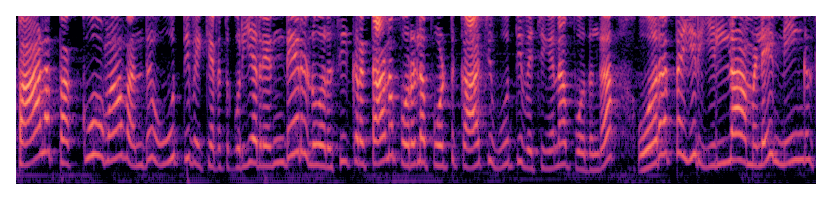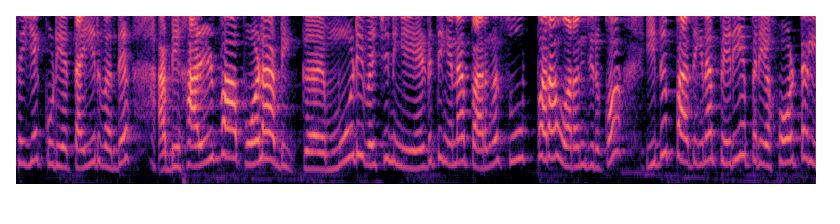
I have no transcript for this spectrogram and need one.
பாலை பக்குவமாக வந்து ஊற்றி வைக்கிறதுக்குரிய ரெண்டே ரெண்டு ஒரு சீக்கிரட்டான பொருளை போட்டு காய்ச்சி ஊற்றி வச்சிங்கன்னா போதுங்க. உர தயிர் இல்லாமலே நீங்கள் செய்யக்கூடிய தயிர் வந்து அப்படி ஹல்வா போல் அப்படி க- மூடி வச்சு நீங்கள் எடுத்தீங்கன்னா பாருங்கள் சூப்பராக உறைஞ்சிருக்கும். இது பார்த்தீங்கன்னா பெரிய பெரிய ஹோட்டல்ல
